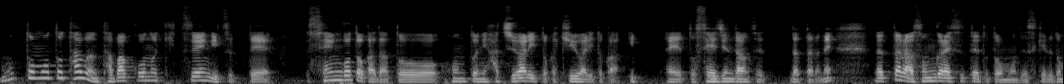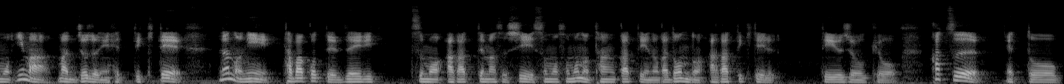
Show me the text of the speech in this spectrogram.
もともと多分タバコの喫煙率って戦後とかだと本当に8割とか9割とかえっ、ー、と、成人男性だったらね。だったら、そんぐらい吸ってたと思うんですけれども、今、まあ、徐々に減ってきて、なのに、タバコって税率も上がってますし、そもそもの単価っていうのがどんどん上がってきているっていう状況。かつ、えっと、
